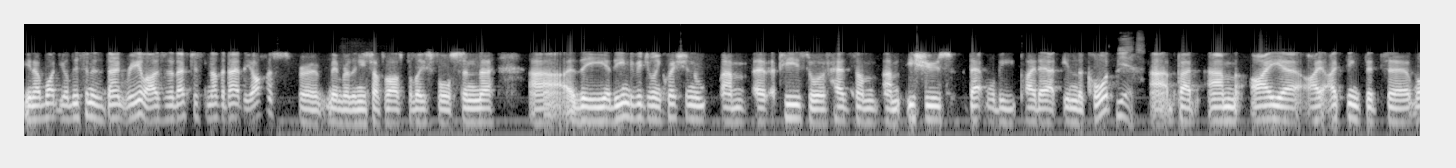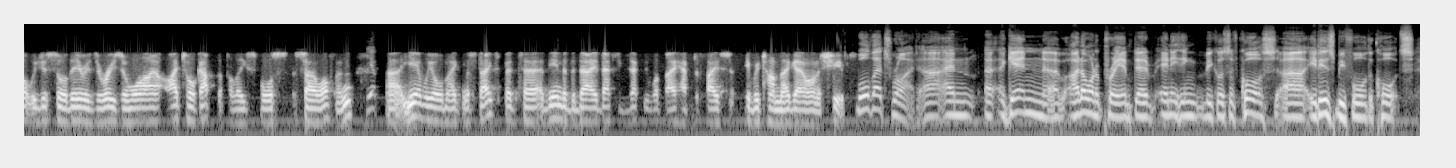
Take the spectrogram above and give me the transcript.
you know, what your listeners don't realise is that that's just another day at the office for a member of the New South Wales Police Force. And uh, uh, the the individual in question um, appears to have had some um, issues that will be played out in the court. Yes. Uh, but um, I, uh, I I think that uh, what we just saw there is the reason why I talk up the police force so often. Yep. Uh, yeah, we all make mistakes, but uh, at the end of the day, that's exactly what they have to face every time they go on a shift. Well, that's right. Uh, and uh, again, uh, I don't want to preempt anything because, of course, uh, it is before the courts.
